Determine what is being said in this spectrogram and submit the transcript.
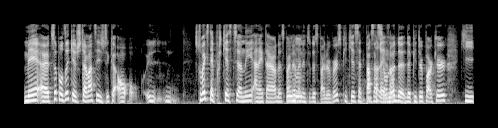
Mais, euh, tout ça pour dire que justement, tu sais, je trouvais que c'était plus questionné à l'intérieur de Spider-Man. Into the Spider-Verse, puis que cette passation-là raison. de, de Peter Parker qui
